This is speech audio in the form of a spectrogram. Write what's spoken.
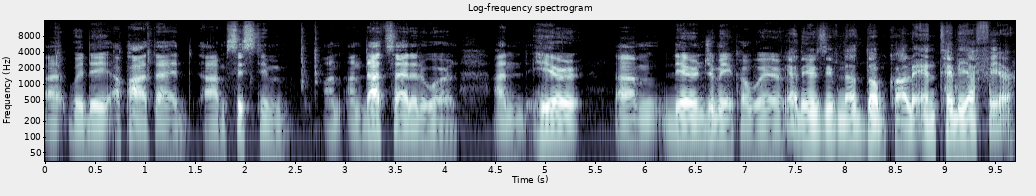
uh, with the apartheid um, system on, on that side of the world. And here, um, there in Jamaica, where yeah, there's even a dub called the Entebbe Affair.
